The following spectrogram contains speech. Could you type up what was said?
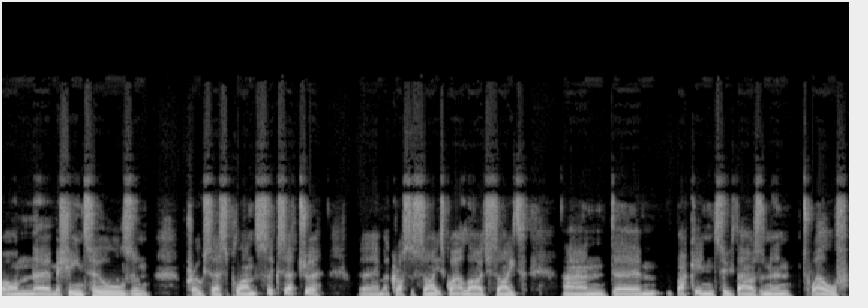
on uh, machine tools and process plants, etc., um, across the site. It's quite a large site. And um, back in 2012,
